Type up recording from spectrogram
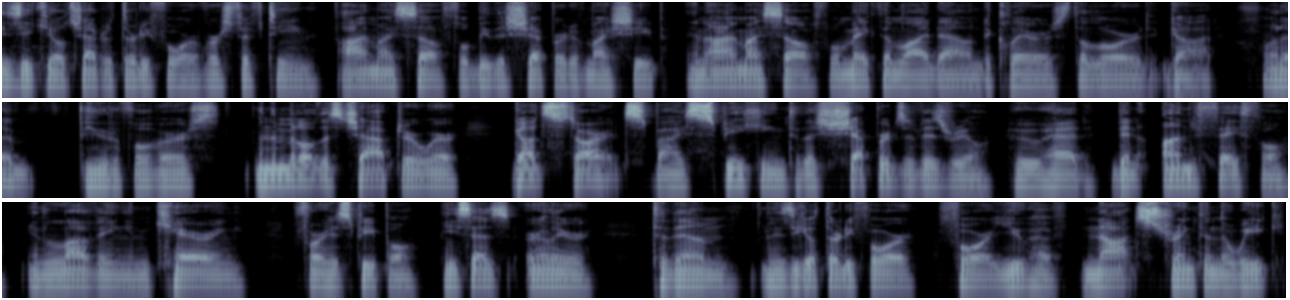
Ezekiel chapter 34, verse 15 I myself will be the shepherd of my sheep, and I myself will make them lie down, declares the Lord God. What a beautiful verse. In the middle of this chapter, where God starts by speaking to the shepherds of Israel who had been unfaithful in loving and caring for his people. He says earlier to them in Ezekiel 34 4, you have not strengthened the weak,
